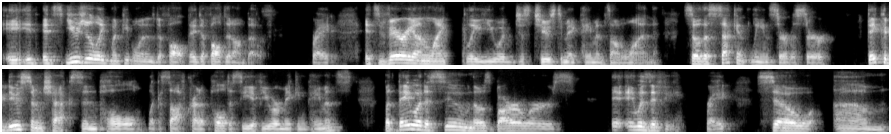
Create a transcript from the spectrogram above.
it- it's usually when people went into default, they defaulted on both, right? It's very unlikely you would just choose to make payments on one. So the second lien servicer, they could do some checks and pull like a soft credit pull to see if you were making payments, but they would assume those borrowers, it, it was iffy, right? So um,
